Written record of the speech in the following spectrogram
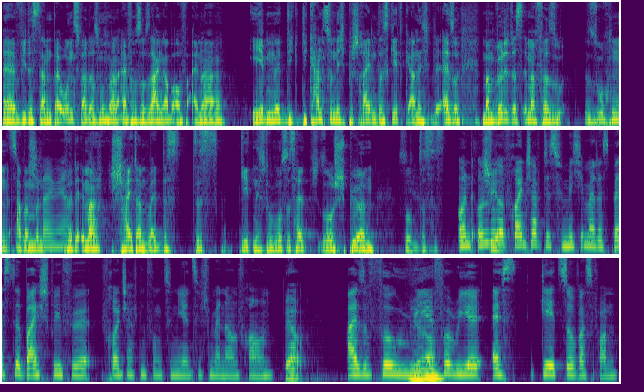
äh, wie das dann bei uns war. Das muss man einfach so sagen, aber auf einer Ebene, die, die kannst du nicht beschreiben, das geht gar nicht. Also man würde das immer versuchen, Zu aber man ja. würde immer scheitern, weil das, das geht nicht. Du musst es halt so spüren. So, das ist, Und unsere Schwierig. Freundschaft ist für mich immer das beste Beispiel für Freundschaften funktionieren zwischen Männern und Frauen. ja. Also for real, Ja. for real, es geht sowas von.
